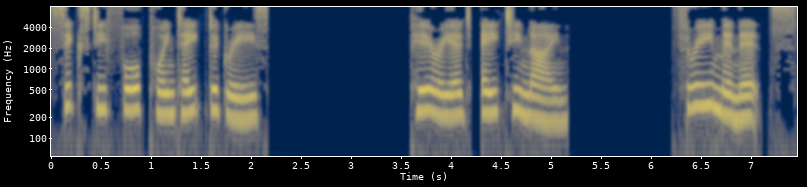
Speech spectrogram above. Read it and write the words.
64.8 degrees. Period 89 3 minutes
